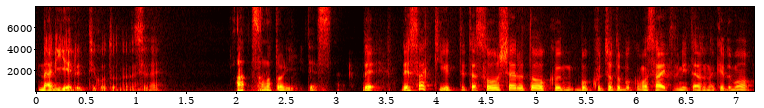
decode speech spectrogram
なり得るっていうことなんですよね。あ、その通りです。で、で、さっき言ってたソーシャルトークン、僕、ちょっと僕もサイトで見たんだけども、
